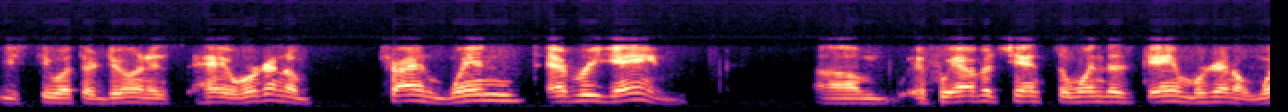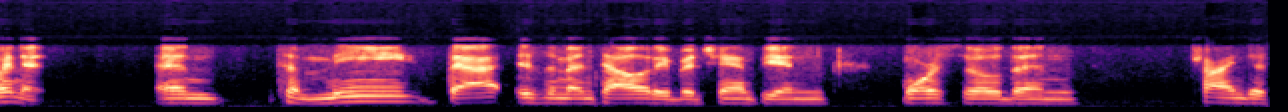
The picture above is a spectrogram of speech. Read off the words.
you see what they're doing is, hey, we're going to try and win every game. Um, if we have a chance to win this game, we're going to win it. And to me, that is the mentality of a champion more so than trying to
